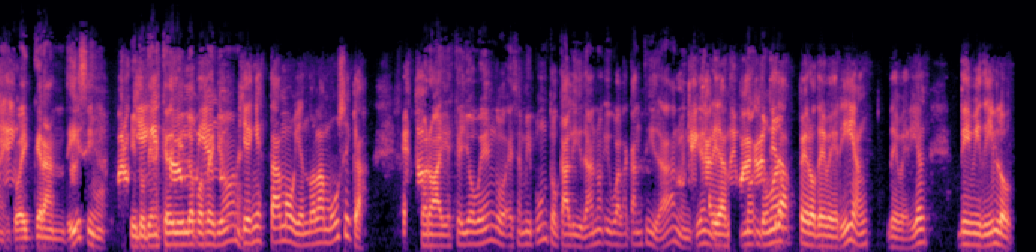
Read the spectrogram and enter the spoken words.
México es grandísimo y tú tienes que dividirlo por regiones. ¿Quién está moviendo la música? Pero ahí es que yo vengo, ese es mi punto, calidad no es igual a cantidad, ¿me entiendes? Calidad no igual a cantidad, pero deberían, deberían dividirlo.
